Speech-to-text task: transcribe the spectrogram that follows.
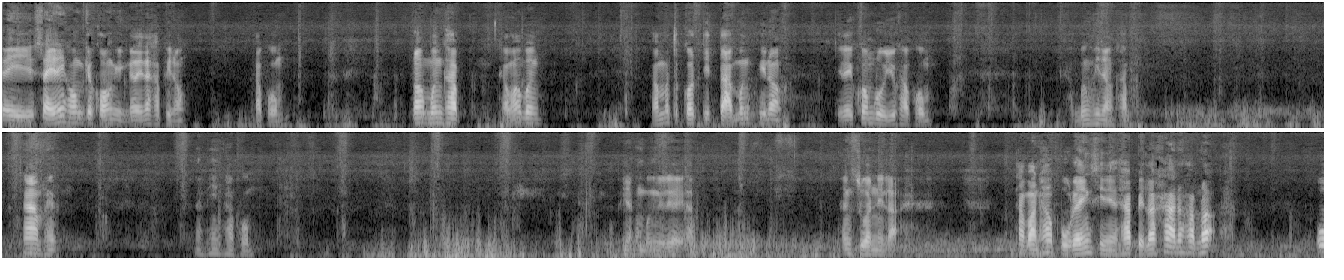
ไอใส่ในของเจ้าของเองอะไรนะครับ พี่น้องครับผมลองเบิ่งครับเขามาเบิ่งเขามากดติดตามเบิ่งพี่น้องจะได้ความรู้อยู่ครับผม เบิ่งพี่น้องครับงามครับนั่นเองครับผมพี่น้องเบิ่งเรื่อยๆครับ ทั้งสวนนี่แหละถ้าบ้านเฮาปลูกได้จังซี่เนี่ยถ้าเป็นราคานะครับเนาะโอ้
